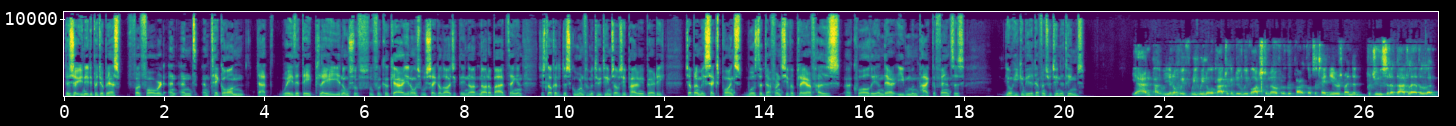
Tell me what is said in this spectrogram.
there's, you need to put your best foot forward and, and, and take on that way that they play, you know. So, so for Kilcar, you know, so psychologically, not not a bad thing. And just looking at the scoring from the two teams, obviously, Paddy Birdie chipping in me six points was the difference. You have a player of his uh, quality in there, even when packed defences, you know, he can be the difference between the teams. Yeah, and you know we've, we we know what Patrick can do. We've watched him now for a good part of ten years. Brendan produce it at that level, and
